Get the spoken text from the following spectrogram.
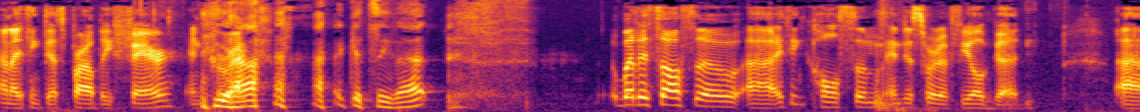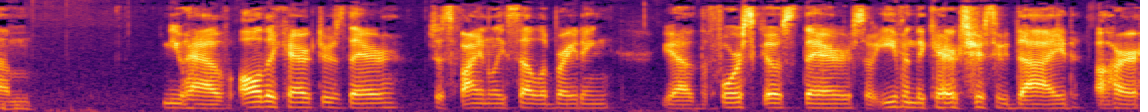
and I think that's probably fair and yeah, correct. I could see that. but it's also uh, I think wholesome and just sort of feel good. Um, you have all the characters there, just finally celebrating. You have the Force Ghost there, so even the characters who died are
